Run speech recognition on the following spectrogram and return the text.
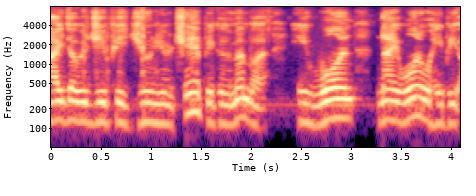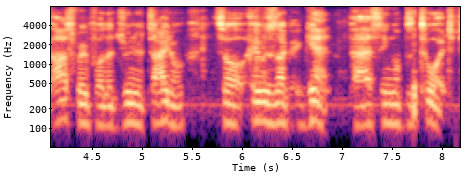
IWGP Junior Champion. Because remember, he won night one when he beat Ospreay for the junior title. So it was like again passing of the torch.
